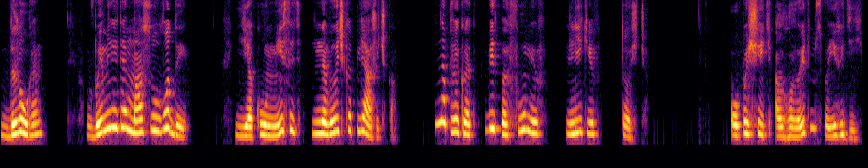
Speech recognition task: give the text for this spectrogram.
Друге. Виміряйте масу води, яку містить невеличка пляшечка, наприклад, від парфумів, ліків тощо. Опишіть алгоритм своїх дій.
